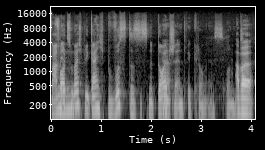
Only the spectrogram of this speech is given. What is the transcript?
War mir Von- zum Beispiel gar nicht bewusst, dass es eine deutsche Entwicklung ist. Und Aber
